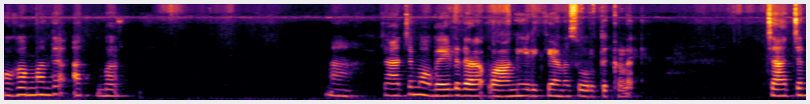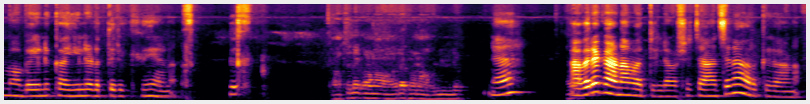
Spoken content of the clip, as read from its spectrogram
മുഹമ്മദ് അക്ബർ. ആ ചാച്ചൻ മൊബൈൽ ഇതാ വാങ്ങിയിരിക്കുകയാണ് സുഹൃത്തുക്കളെ. ചാച്ചൻ മൊബൈൽ കയ്യിലെടുത്തിരിക്കുകയാണ്. ഏ? അവരെ കാണാൻ പറ്റില്ല പക്ഷെ ചാച്ചനെ അവർക്ക് കാണാം.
